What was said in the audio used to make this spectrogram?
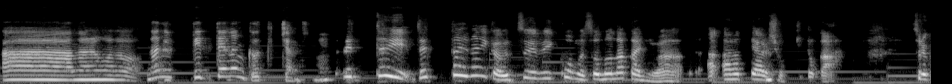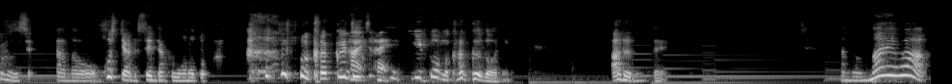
あー、なるほど。何、絶対なんか映っちゃうんですね。絶対、絶対何か映り込むその中には、あ洗ってある食器とか、それこそせ、あの、干してある洗濯物とか、確実に映り込む角度にあるので、あの、前は、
